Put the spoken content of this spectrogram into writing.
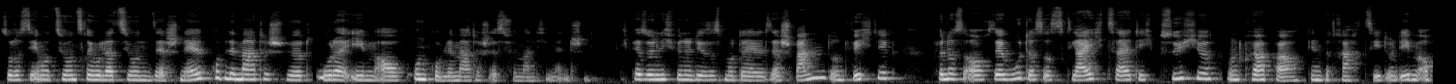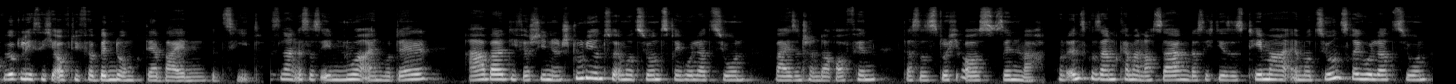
so dass die Emotionsregulation sehr schnell problematisch wird oder eben auch unproblematisch ist für manche Menschen. Ich persönlich finde dieses Modell sehr spannend und wichtig finde es auch sehr gut, dass es gleichzeitig Psyche und Körper in Betracht zieht und eben auch wirklich sich auf die Verbindung der beiden bezieht. Bislang ist es eben nur ein Modell, aber die verschiedenen Studien zur Emotionsregulation weisen schon darauf hin, dass es durchaus Sinn macht. Und insgesamt kann man auch sagen, dass sich dieses Thema Emotionsregulation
